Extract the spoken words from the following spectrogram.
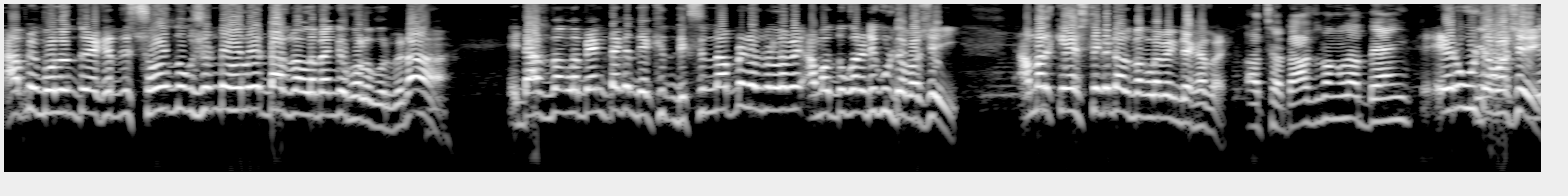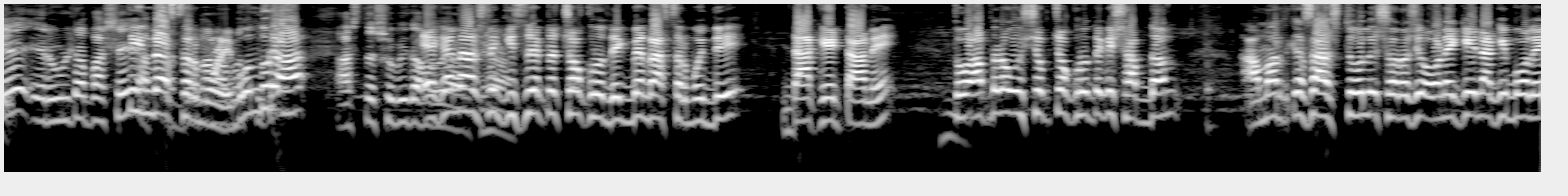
আপনি বলেন তো এখানে সহজ লোকেশনটা হলো ডাচ বাংলা ব্যাংকে ফলো করবে না? এই ডাচ বাংলা ব্যাংকটাকে দেখে- দেখছেন না আপনি? ডাচ বাংলা ব্যাংক আমার দোকানে ঠিক উল্টা পাশেই। আমার ক্যাশ থেকে ডাচ বাংলা ব্যাংক দেখা যায়। আচ্ছা ডাচ বাংলা ব্যাংক এর উল্টা পাশে এর উল্টা পাশে তিন রাস্তার মোড়ে। বন্ধুরা, আসতে সুবিধা হবে এখানে আসলে হ্যাঁ। কিছু একটা চক্র দেখবেন রাস্তার মধ্যে ডাকে টানে। তো আপনারা ওইসব চক্র থেকে সাবধান। আমার কাছে আসতে হলে সরাসরি অনেকেই নাকি বলে,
